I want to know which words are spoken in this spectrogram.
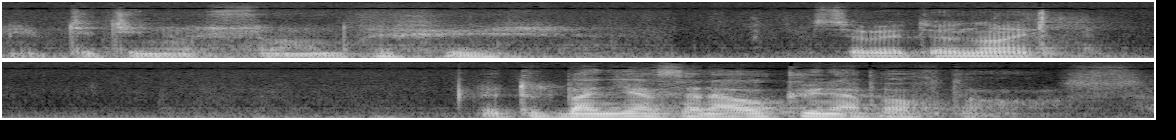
Il est peut-être innocent, Dreyfus. Ça m'étonnerait. De toute manière, ça n'a aucune importance.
